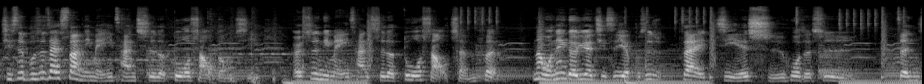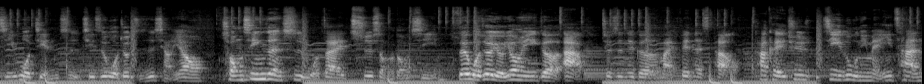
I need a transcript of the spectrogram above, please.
其实不是在算你每一餐吃了多少东西，而是你每一餐吃了多少成分。那我那个月其实也不是在节食或者是增肌或减脂，其实我就只是想要重新认识我在吃什么东西，所以我就有用一个 app，就是那个 My Fitness Pal，它可以去记录你每一餐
